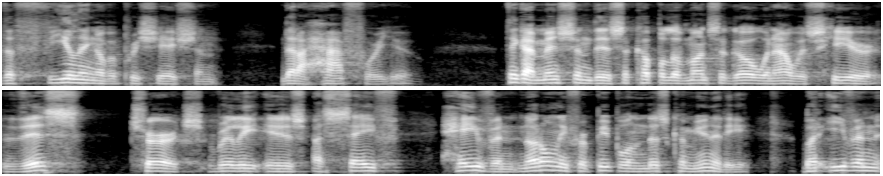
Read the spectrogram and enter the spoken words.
the feeling of appreciation that I have for you. I think I mentioned this a couple of months ago when I was here. This church really is a safe haven, not only for people in this community, but even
